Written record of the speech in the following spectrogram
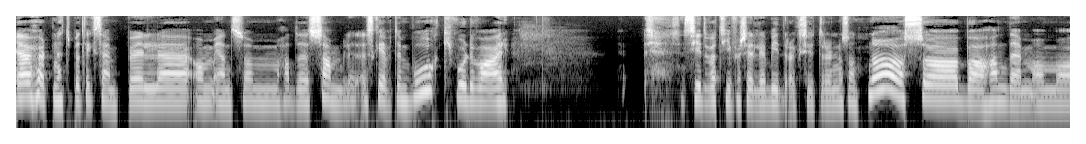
Jeg hørte nettopp et eksempel om en som hadde samlet, skrevet en bok hvor det var Si det var ti forskjellige bidragsytere eller noe sånt nå, og så ba han dem om å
